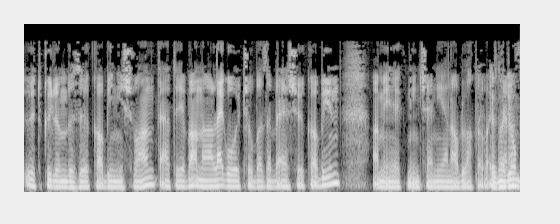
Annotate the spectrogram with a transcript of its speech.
öt különböző kabin is van, tehát ugye van a legolcsóbb az a belső kabin, aminek nincsen ilyen ablaka vagy Ez terasza. nagyon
